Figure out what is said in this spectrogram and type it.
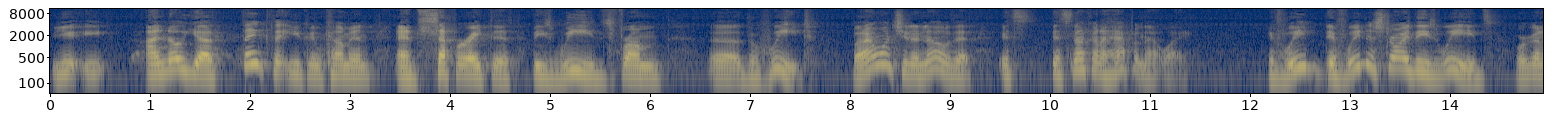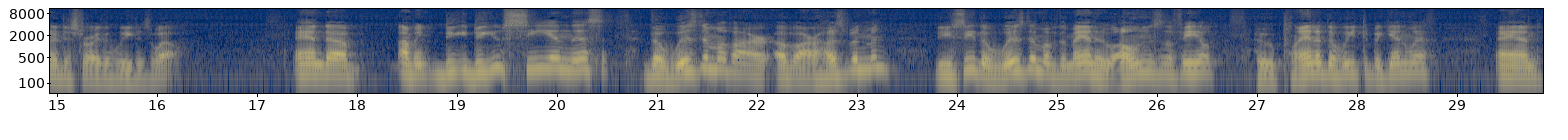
You, you, I know you think that you can come in and separate the, these weeds from uh, the wheat, but I want you to know that it's, it's not going to happen that way. If we, if we destroy these weeds, we're going to destroy the wheat as well. And uh, I mean, do, do you see in this the wisdom of our, of our husbandman? Do you see the wisdom of the man who owns the field, who planted the wheat to begin with? And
